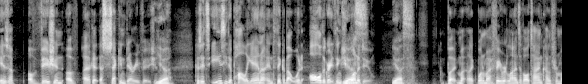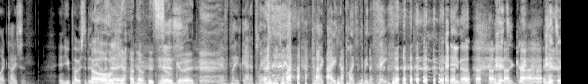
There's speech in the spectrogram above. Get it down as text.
is a, a vision of like a, a secondary vision. Yeah. Because it's easy to Pollyanna and think about what all the great things you want to do. Yes. But my, like one of my favorite lines of all time comes from Mike Tyson. And you posted it the Oh other day. yeah, that was so Yes. good. Everybody's got a plan to Mike, to Mike Tyson punching them in the face. you know, it's a great, it's a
